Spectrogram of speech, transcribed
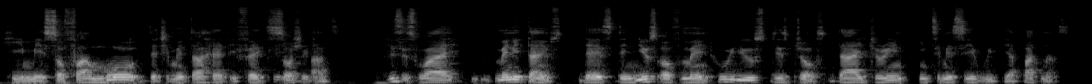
he may suffer more detrimental health effects mm-hmm. such as this is why many times there's the news of men who use these drugs die during intimacy with their partners.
